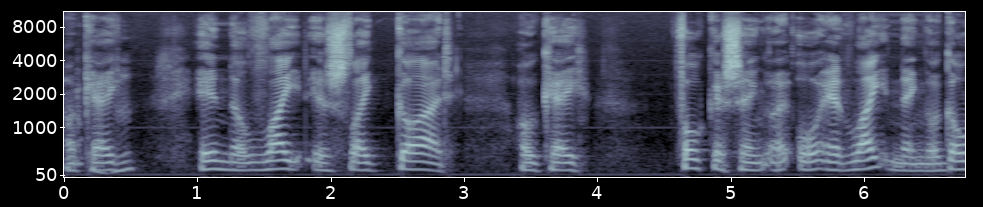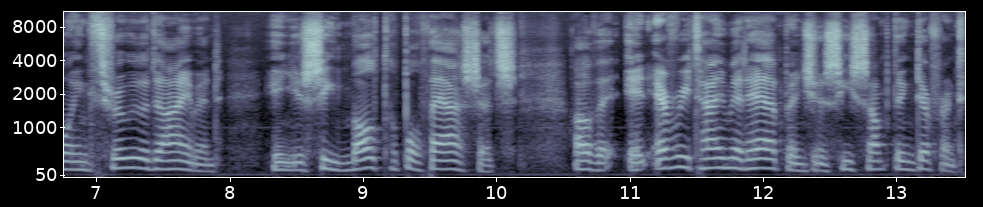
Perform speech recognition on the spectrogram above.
okay, Mm-hmm. and the light is like God, okay, focusing or- or enlightening or going through the diamond, and you see multiple facets of it. And every time it happens, you see something different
